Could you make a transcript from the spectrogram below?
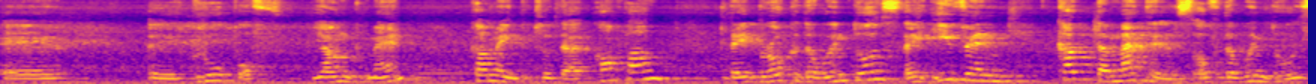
a, a group of young men coming to the compound. They broke the windows. They even cut the metals of the windows.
